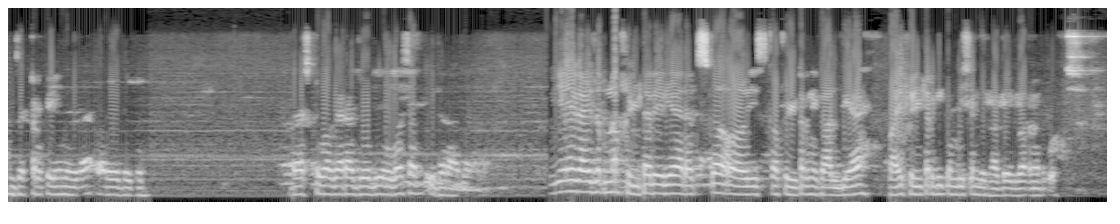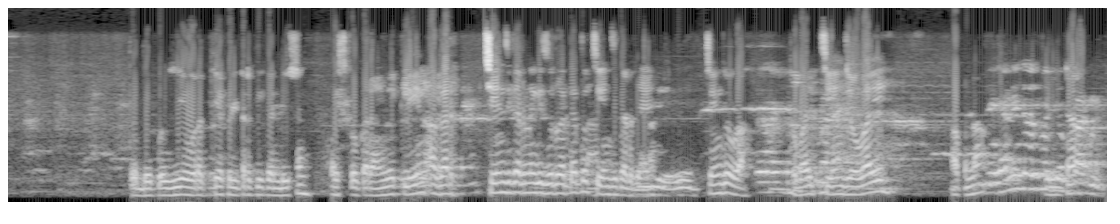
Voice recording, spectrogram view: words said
इंजेक्टर क्लीन हो रहा है, और ये देखो रेस्ट वगैरह जो भी होगा सब इधर आ जाएगा। ये है गाइज़ अपना फ़िल्टर एरिया रक्स का और इसका फ़िल्टर निकाल दिया है। भाई फ़िल्टर की कंडीशन दिखा दो एक बार मेरे को। तो देखो, ये हो रखी है फ़िल्टर की कंडीशन और इसको कराएँगे क्लीन अगर चेंज करने की ज़रूरत है तो चेंज कर देना। चेंज होगा? तो भाई चेंज होगा ये अपना फ़िल्टर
